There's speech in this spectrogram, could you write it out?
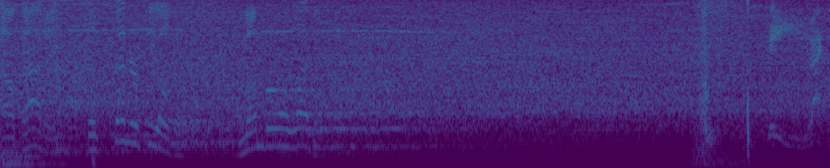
Now batting, the center fielder, number 11. Strike.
